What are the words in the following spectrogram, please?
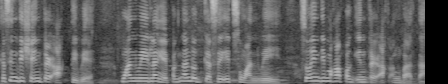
Kasi hindi siya interactive eh. One way lang eh. Pag nanood kasi, it's one way. So, hindi makapag-interact ang bata.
